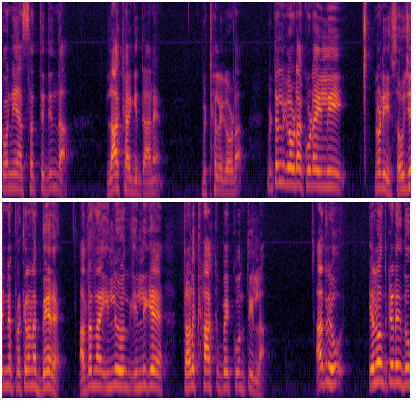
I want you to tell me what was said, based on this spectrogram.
ಕೊನೆಯ ಸತ್ಯದಿಂದ ಲಾಕ್ ಆಗಿದ್ದಾನೆ ವಿಠಲಗೌಡ. ವಿಠಲಗೌಡ ಕೂಡ ಇಲ್ಲಿ ನೋಡಿ ಸೌಜನ್ಯ ಪ್ರಕರಣ ಬೇರೆ. ಅದನ್ನು ಇಲ್ಲಿ ಇಲ್ಲಿಗೆ ತಳಕು ಹಾಕಬೇಕು ಅಂತಿಲ್ಲ. ಆದರೂ ಎಲ್ಲೊಂದು ಕಡೆ ಇದು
